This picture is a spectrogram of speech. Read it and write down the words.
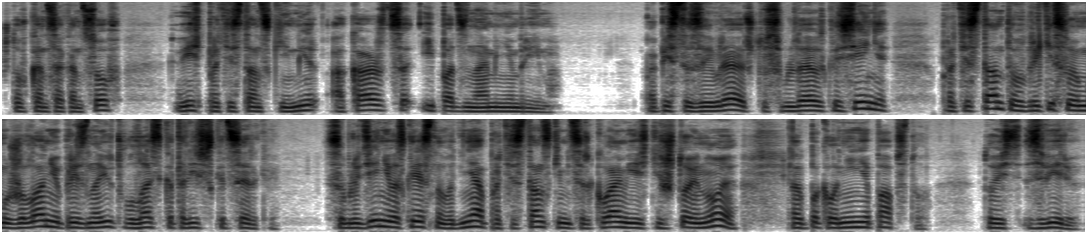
что в конце концов весь протестантский мир окажется и под знаменем Рима. Паписты заявляют, что, соблюдая воскресенье, протестанты, вопреки своему желанию, признают власть католической церкви. Соблюдение воскресного дня протестантскими церквами есть не что иное, как поклонение папству, то есть зверю.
